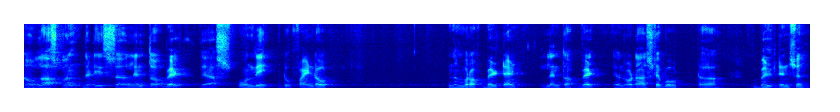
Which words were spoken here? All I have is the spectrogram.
Now last one that is uh, length of belt. They ask only to find out number of belt and length of belt. They are not asked about uh, belt tension.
